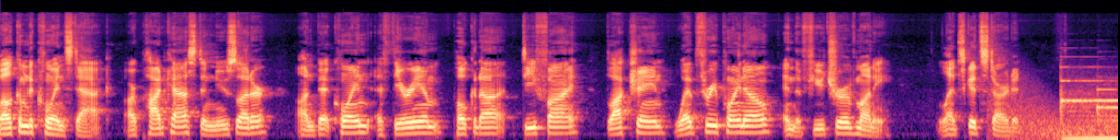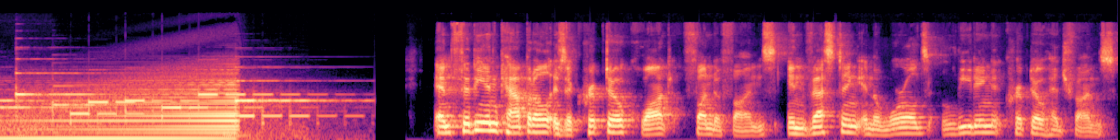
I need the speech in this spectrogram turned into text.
Welcome to CoinStack, our podcast and newsletter on Bitcoin, Ethereum, Polkadot, DeFi, blockchain, Web 3.0, and the future of money. Let's get started. Amphibian Capital is a crypto quant fund of funds investing in the world's leading crypto hedge funds.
